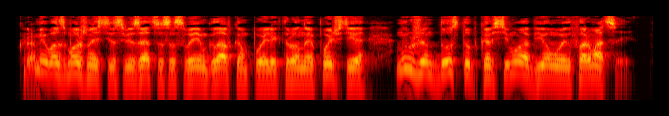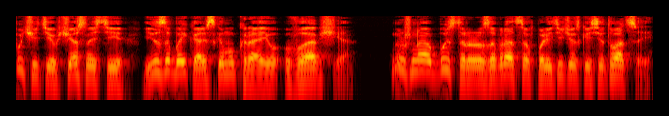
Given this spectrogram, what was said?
Кроме возможности связаться со своим главком по электронной почте, нужен доступ ко всему объему информации, по Чите в частности и Забайкальскому краю вообще. Нужно быстро разобраться в политической ситуации,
